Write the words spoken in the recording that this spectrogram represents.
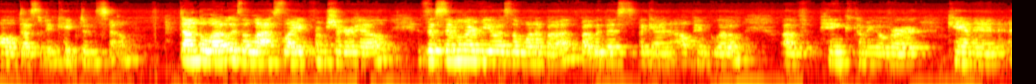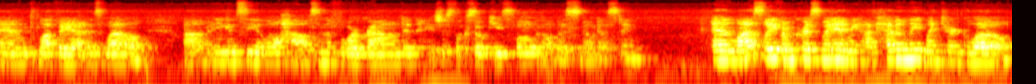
all dusted and caked in snow. Down below is the last light from Sugar Hill. It's a similar view as the one above, but with this, again, alpine glow of pink coming over Cannon and Lafayette as well. Um, and you can see a little house in the foreground, and it just looks so peaceful with all this snow dusting. And lastly, from Chris Whitten, we have Heavenly Winter Glow.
